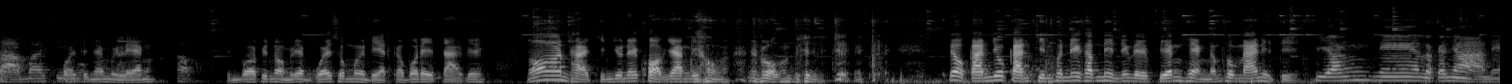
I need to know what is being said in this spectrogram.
สามบ่ายสี่ปล่อยแต่ยามมื้อแลง ครับเห็นบ่พี่น้องเลี้ยงควายซุมื้อแดดก็บ่ได้ตากเด้นอนถ่ากินอยู่ในคอกอย่างเดียว มันบอกมันดี แล้วการอยู่การกินเพิ่นนี่ครับเน้นจังได๋เฟียงแห้งน้ำทงนานี่ติเฟียงแน่แล้วก็หญ้าแน่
